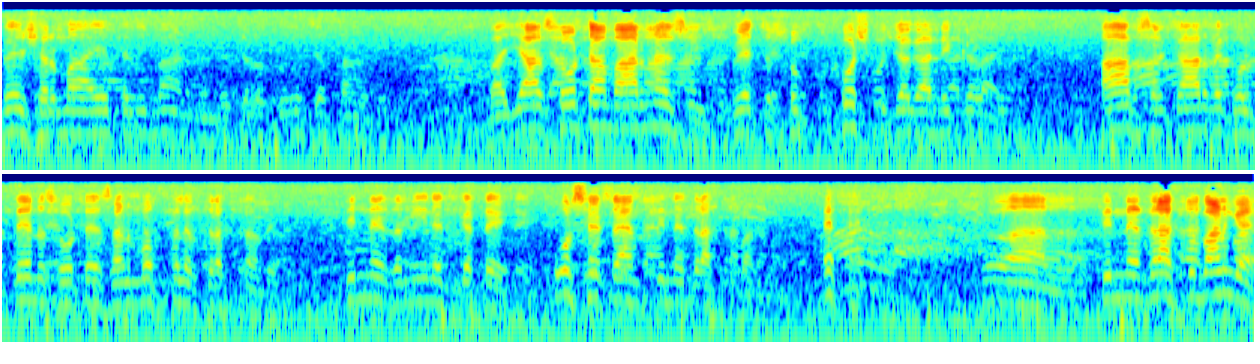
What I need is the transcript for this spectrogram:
بے شرما یہ تو نہیں بہن دے چلو تو چتا یا سوٹا مارنا سی خشک جگہ نکل آئی۔ آپ سرکار دے کول تین سوٹے سن مختلف درختوں کے تین زمین کٹے۔ اسی ٹائم تین درخت بن گئے۔ تین درخت بن گئے۔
